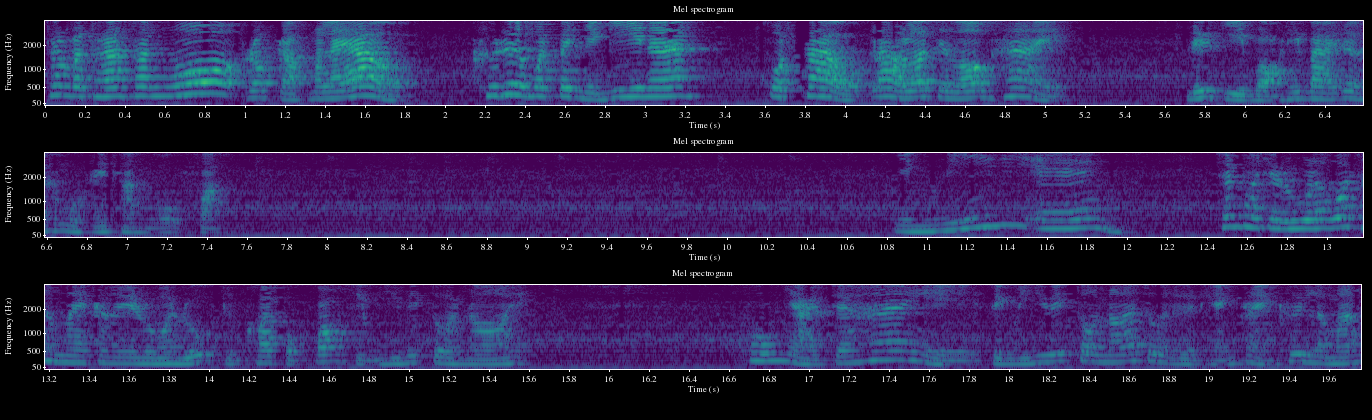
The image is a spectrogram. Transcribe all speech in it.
ท่านประธานซังโง่เรากลับมาแล้ว คือเรื่องมันเป็นอย่างนี้นะโคตรเศร้าเล่าแล้วจะร้องไห้ริวจีบอกอธิบายเรื่องทั้งหมดให้ซังโง่ฟัง อย่างนี้นี่เอง ฉันพอจะรู้แล้วว่าทำไมคังเอโรมารุถึงคอยปกป้องสิ่งมีชีวิตตัวน้อย คงอยากจะให้สิ่งมีชีวิตตัวน้อยตัวอื่นแข็งแกร่งขึ้นละมั้ง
